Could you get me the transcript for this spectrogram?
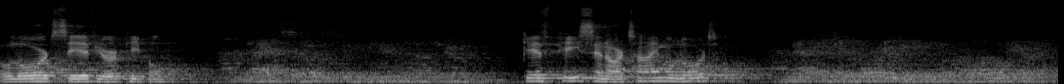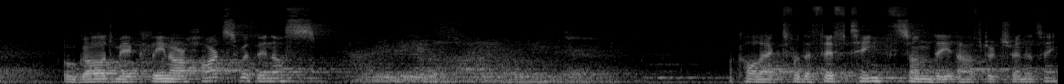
O Lord, save your people. Give peace in our time, O Lord. O God, make clean our hearts within us. A collect for the 15th Sunday after Trinity.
